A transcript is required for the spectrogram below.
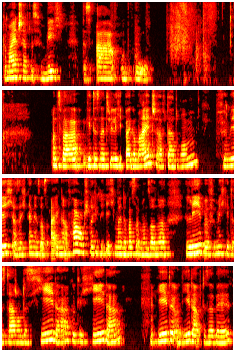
Gemeinschaft ist für mich das A und O. Und zwar geht es natürlich bei Gemeinschaft darum, für mich, also ich kann jetzt aus eigener Erfahrung sprechen, wie ich meine Wassermannsonne lebe. Für mich geht es darum, dass jeder, wirklich jeder, jede und jeder auf dieser Welt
